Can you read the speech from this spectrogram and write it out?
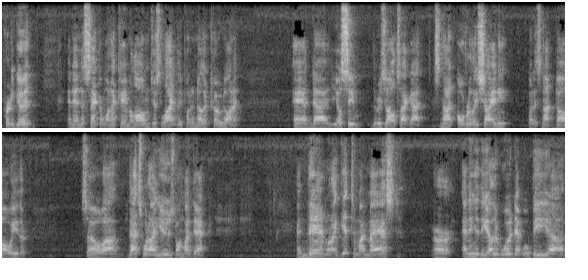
pretty good. And then the second one I came along and just lightly put another coat on it. And uh, you'll see the results I got. It's not overly shiny, but it's not dull either. So uh, that's what I used on my deck. And then when I get to my mast or any of the other wood that will be uh,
